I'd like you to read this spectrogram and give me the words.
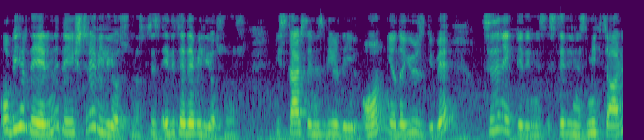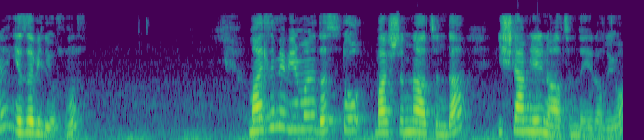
o bir değerini değiştirebiliyorsunuz. Siz edit edebiliyorsunuz. İsterseniz 1 değil 10 ya da 100 gibi sizin eklediğiniz, istediğiniz miktarı yazabiliyorsunuz. Malzeme firmanı da sto başlığının altında, işlemlerin altında yer alıyor.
